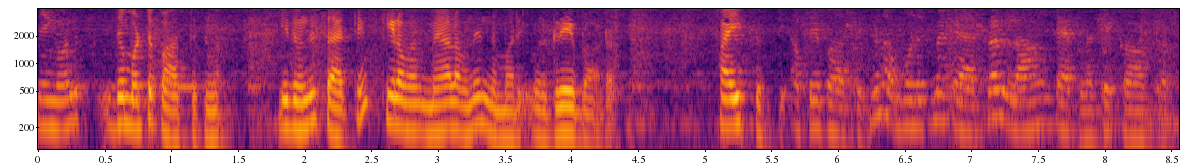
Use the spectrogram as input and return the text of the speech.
நீங்கள் வந்து இதை மட்டும் பார்த்துக்கணும் இது வந்து சாட்டின் கீழே வந்து மேலே வந்து இந்த மாதிரி ஒரு கிரே பார்டர் ஃபைவ் ஃபிஃப்டி அப்படியே பார்த்துக்கணும் நான் உங்களுக்குமே கேட்லாக் லாங் கேட்கலாத்தையும் காட்டுறேன்.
